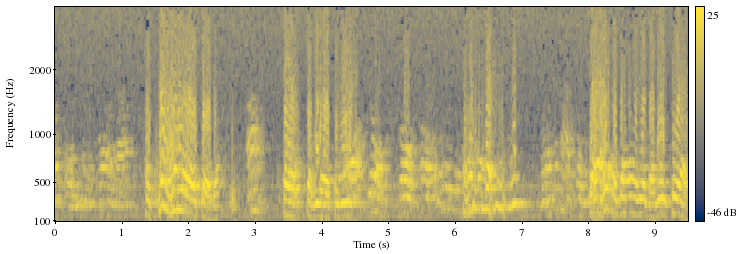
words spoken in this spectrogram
ว่าผมเนี่ยพ่อนะแต่เพิ่งให้เลยเกิดอะอ้าวเกิดจมเลยตรงนี้โยกโยกโอ้ ยเหมือนขนาดผมแต่ไอ้เจ้าเองแต่ไม่ช่วย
